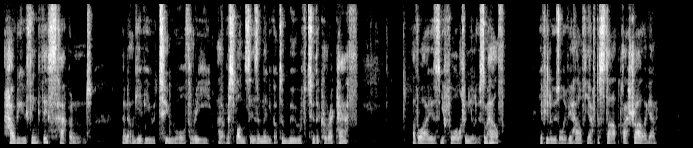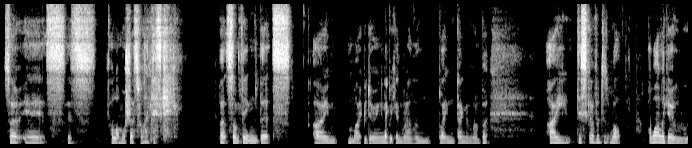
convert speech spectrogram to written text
"How do you think this happened?" and it'll give you two or three uh, responses, and then you've got to move to the correct path. Otherwise, you fall off and you lose some health. If you lose all of your health, you have to start Class Trial again. So it's it's a lot more stressful in this game. That's something that I might be doing next weekend rather than playing Danganronpa. I discovered, well, a while ago,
